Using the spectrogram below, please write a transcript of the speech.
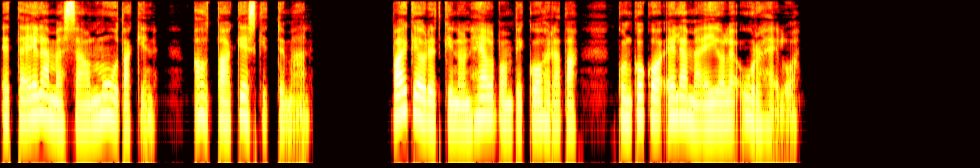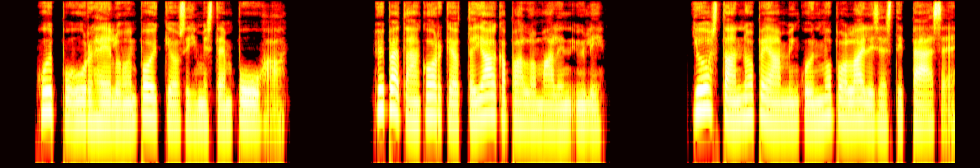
että elämässä on muutakin, auttaa keskittymään. Vaikeudetkin on helpompi kohdata, kun koko elämä ei ole urheilua. Huippuurheilu on poikkeusihmisten puuhaa. Hypätään korkeutta jalkapallomaalin yli. Juostaan nopeammin kuin mopo laillisesti pääsee.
